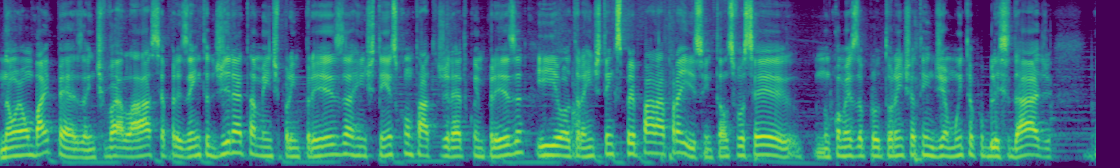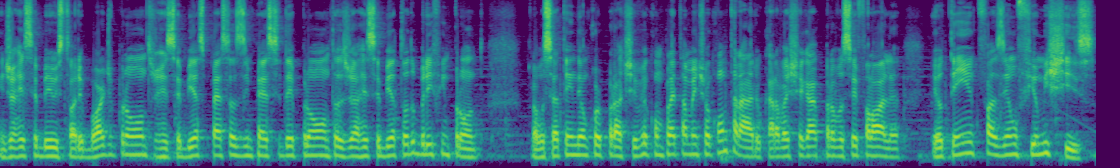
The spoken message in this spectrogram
não é um bypass, a gente vai lá, se apresenta diretamente para a empresa, a gente tem esse contato direto com a empresa e outra, a gente tem que se preparar para isso. Então, se você no começo da produtora a gente atendia muita publicidade, A gente já recebia o storyboard pronto, já recebia as peças em PSD prontas, já recebia todo o briefing pronto. Para você atender um corporativo é completamente ao contrário. O cara vai chegar para você e falar: olha, eu tenho que fazer um filme X.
